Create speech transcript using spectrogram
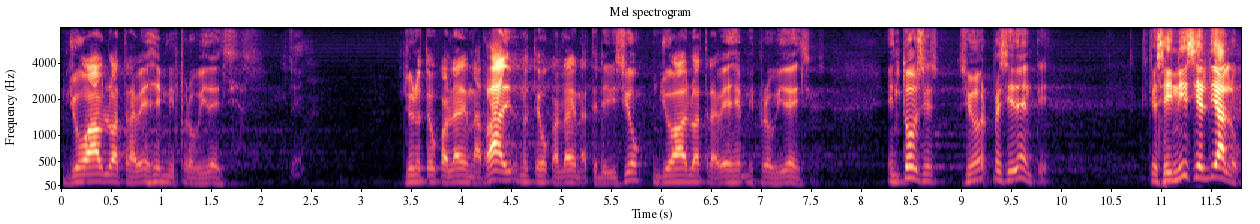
yo hablo a través de mis providencias. Yo no tengo que hablar en la radio, no tengo que hablar en la televisión, yo hablo a través de mis providencias. Entonces, señor presidente, que se inicie el diálogo,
